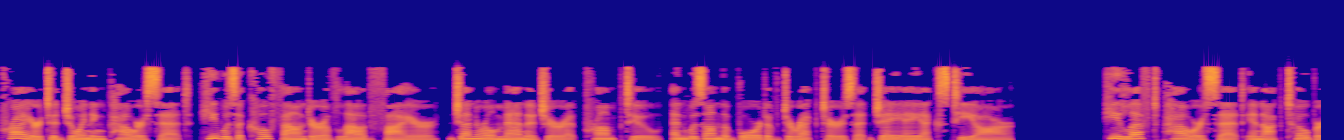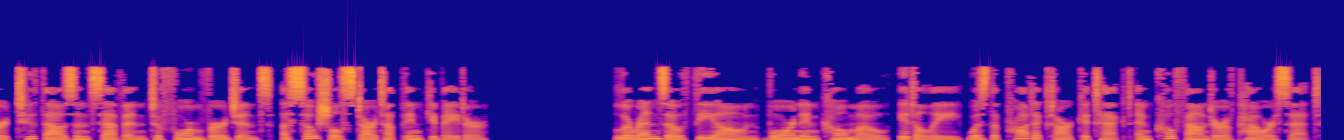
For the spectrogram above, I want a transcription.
Prior to joining PowerSet, he was a co-founder of Loudfire, general manager at Promptu, and was on the board of directors at JAXTR. He left PowerSet in October 2007 to form Vergence, a social startup incubator. Lorenzo Thione born in Como, Italy was the product architect and co-founder of PowerSet.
